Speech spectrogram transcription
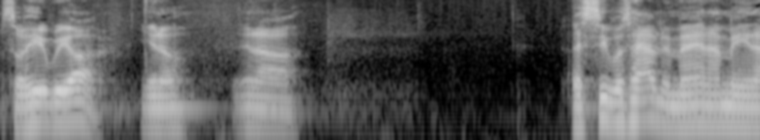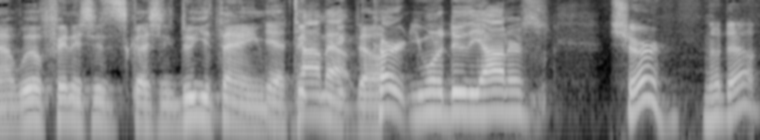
so here we are, you know, and uh, let's see what's happening, man. I mean, I will finish this discussion. Do your thing. Yeah, big- timeout. big. Kurt, you want to do the honors? Sure, no doubt.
